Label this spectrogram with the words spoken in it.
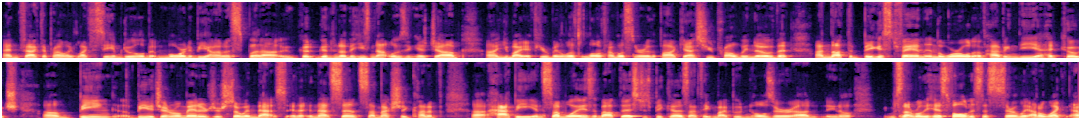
And in fact, I probably like to see him do a little bit more, to be honest. But uh, good good to know that he's not losing his job. Uh, you might, if you've been a long time listener to the podcast, you probably know that I'm not the biggest fan in the world of having the uh, head coach um, being be a general manager. So in that in, in that sense, I'm actually kind of uh, happy in some ways about this, just because I think Mike Budenholzer, uh, you know, it's not really his fault. It's necessarily I don't like I,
